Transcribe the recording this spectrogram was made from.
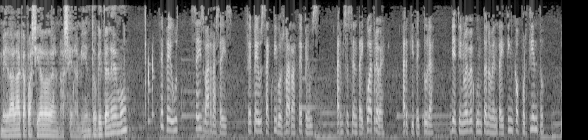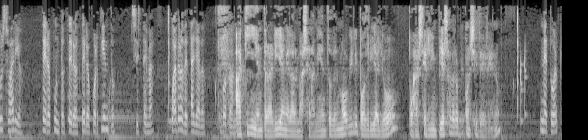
me da la capacidad de almacenamiento que tenemos. CPU 6 barra 6. CPUs activos barra CPUs. ARM64E. Arquitectura 19.95%. Usuario 0.00%. Sistema. Cuadro detallado. Botón. Aquí entraría en el almacenamiento del móvil y podría yo pues hacer limpieza de lo que considere, ¿no? Network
